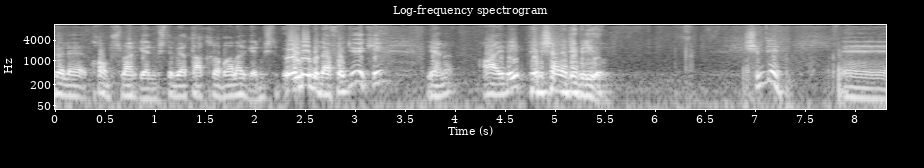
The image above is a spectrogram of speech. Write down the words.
böyle komşular gelmiştir veya akrabalar gelmiştir. Öyle bir lafa diyor ki yani aileyi perişan edebiliyor. Şimdi eee,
